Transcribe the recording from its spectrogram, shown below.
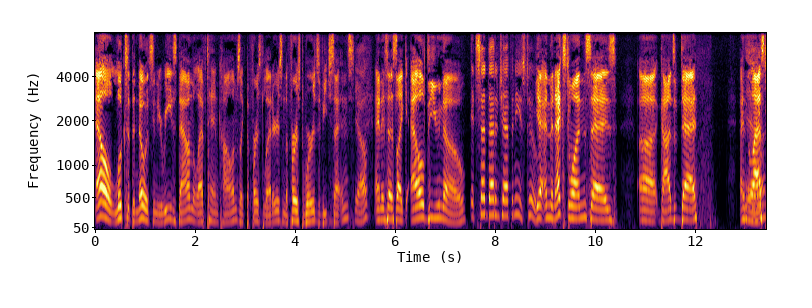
L looks at the notes and he reads down the left hand columns, like the first letters and the first words of each sentence. yeah. And it says, like, L, do you know? It said that in Japanese too. Yeah, and the next one says uh, "Gods of Death," and the last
